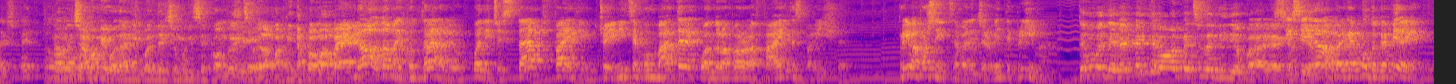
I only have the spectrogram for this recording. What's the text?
rispetto... No, diciamo che guadagni quel decimo di secondo all'inizio Sì. della partita, però vabbè. No, no, ma è il contrario. Qua dice start fighting, cioè inizia a combattere quando la parola fight sparisce. Prima forse iniziava leggermente prima. Devo vedere, metterò il pezzo del video per sì, sì, capirlo. no, perché appunto capire che-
